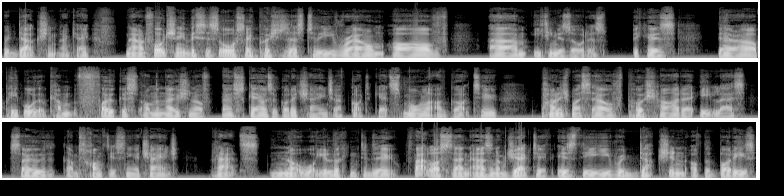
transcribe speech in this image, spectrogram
reduction. Okay. Now, unfortunately, this is also pushes us to the realm of um, eating disorders because there are people that become focused on the notion of those scales have got to change. I've got to get smaller. I've got to punish myself, push harder, eat less, so that I'm constantly seeing a change. that's not what you're looking to do. Fat loss, then, as an objective, is the reduction of the body's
